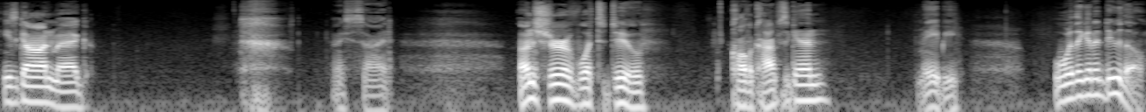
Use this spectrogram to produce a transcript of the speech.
He's gone, Meg. I sighed. Unsure of what to do. Call the cops again? Maybe. What were they gonna do, though?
